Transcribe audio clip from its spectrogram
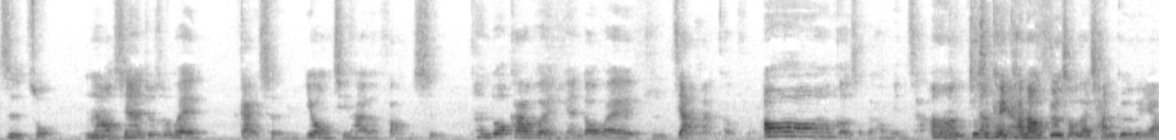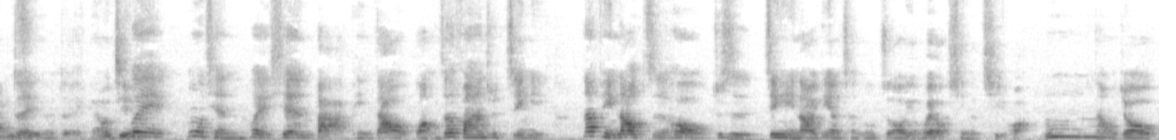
制作，嗯，然后现在就是会改成用其他的方式，很多 cover 影片都会就是架麦克风哦，然后歌手在后面唱，嗯，就是可以看到歌手在唱歌的样子，对对对，了解。会目前会先把频道往这个方向去经营。那频道之后，就是经营到一定的程度之后，也会有新的计划。嗯，那我就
